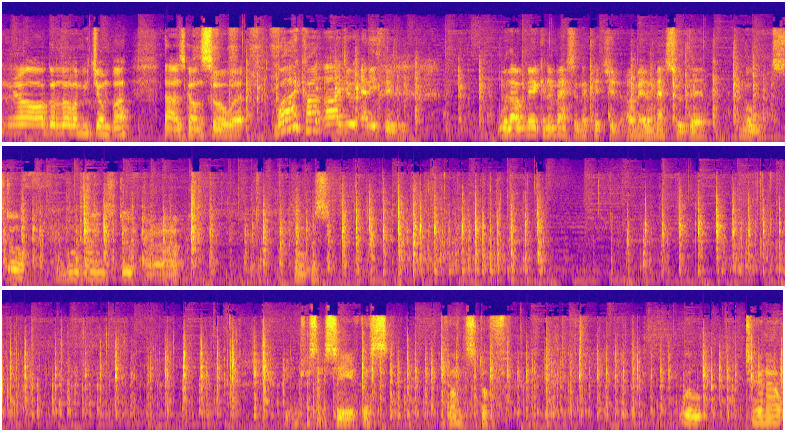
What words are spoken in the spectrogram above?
oh, I've got it all on my jumper. That has gone so wet. Why can't I do anything without making a mess in the kitchen? I made a mess with the mold stuff move line stuff. Uh, focus. Be interesting to see if this plant stuff will turn out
